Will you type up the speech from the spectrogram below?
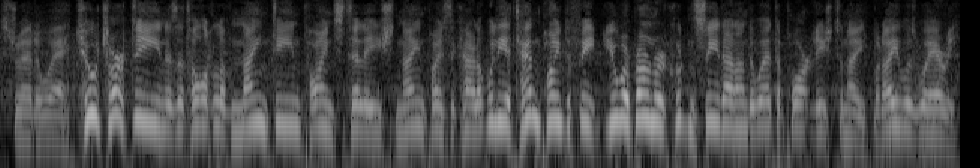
straight away. 213 is a total of 19 points to Laois, 9 points to Carlow. Will you a 10 point defeat? You were Bernard, couldn't see that on the way to Port tonight, but I was wary.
